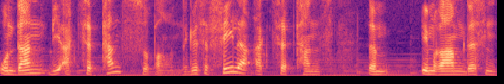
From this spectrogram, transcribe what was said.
und dann die Akzeptanz zu bauen, eine gewisse Fehlerakzeptanz ähm, im Rahmen dessen,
